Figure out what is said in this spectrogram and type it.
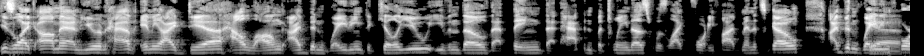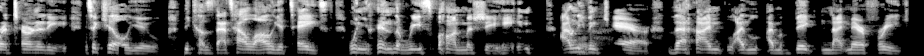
he's like, "Oh man, you don't have any idea how long I've been waiting to kill you, even though that thing that happened between us was like 45 minutes ago. I've been waiting Yeah. for eternity to kill you because that's how long it takes when you're in the respawn machine. I don't even care that I'm I, I'm a big nightmare freak.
